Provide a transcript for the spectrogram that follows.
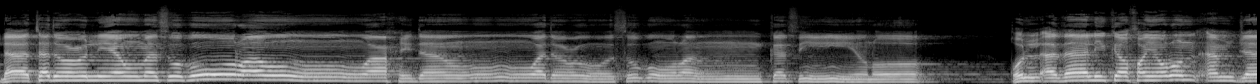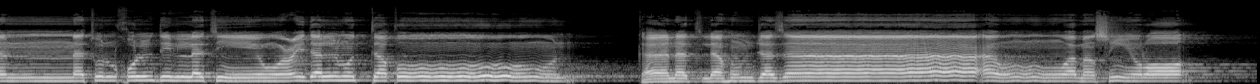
لا تدعوا اليوم ثبورا واحدا وادعوا ثبورا كثيرا. قل أذلك خير أم جنة الخلد التي وعد المتقون؟ كانت لهم جزاء ومصيرا.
